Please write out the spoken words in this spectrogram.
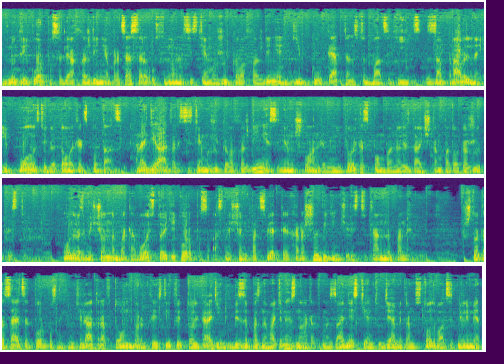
Внутри корпуса для охлаждения процессора установлена система жидкого охлаждения Deep Cool Captain 120 яиц, заправленная и полностью готова к эксплуатации. Радиатор системы жидкого охлаждения соединен шлангами не только с помпой, но и с датчиком потока жидкости. Он размещен на боковой стойке корпуса, оснащен подсветкой и хорошо виден через стеклянную панель. Что касается корпусных вентиляторов, то он Liquid только один, без опознавательных знаков на задней стенке диаметром 120 мм.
